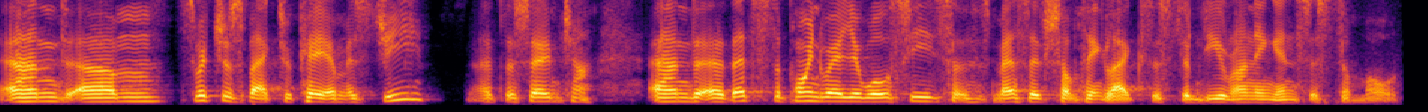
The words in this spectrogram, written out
and um, switches back to KMSG at the same time. And uh, that's the point where you will see message something like system D running in system mode.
